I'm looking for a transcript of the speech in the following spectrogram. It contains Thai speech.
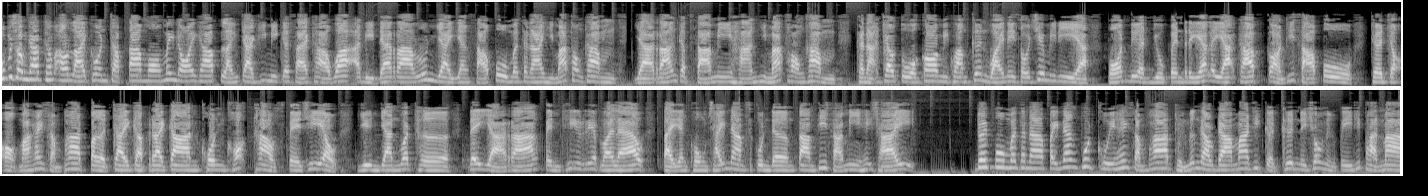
คุณผู้ชมครับทำเอาหลายคนจับตามองไม่น้อยครับ หลังจากที่มีกระแสข่าวว่าอดีตดารารุ่นใหญ่อย่างสาวปูมันธนาหิมะทองคำอย่าร้างกับสามีหานหิมะทองคำขณะเจ้าตัวก็มีความเคลื่อนไหวในโซเชียลมีเดียโพสต์เดือดอยู่เป็นระยะระยะครับ ก่อนที่สาวปู เธอจะออกมาให้สัมภาษณ์เปิดใจกับรายการคนเคาะข่าวสเปเชียลยืนยันว่าเธอได้หย่าร้างเป็นที่เรียบร้อยแล้ว แต่ยังคงใช้นามสกุลเดิมตามที่สามีให้ใช้ โดยปูมันธนาไปนั่งพูดคุยให้สัมภาษณ์ถึงเรื่องราวดราม่าที่เกิดขึ้นในช่วงหนึ่งปีที่ผ่านมา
